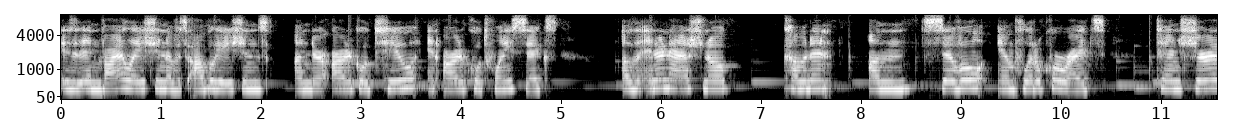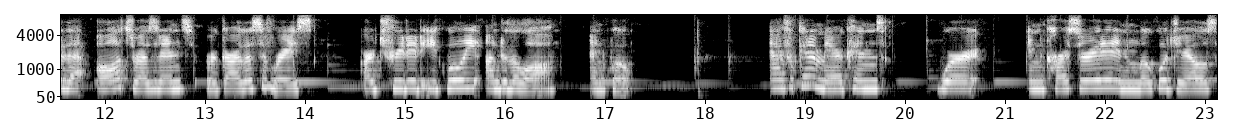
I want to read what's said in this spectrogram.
is in violation of its obligations under Article 2 and Article 26 of the International Covenant on Civil and Political Rights to ensure that all its residents, regardless of race, are treated equally under the law. End quote. African Americans were incarcerated in local jails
